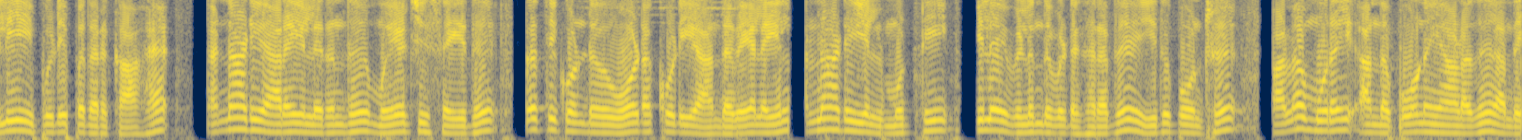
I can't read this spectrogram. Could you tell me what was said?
எலியை பிடிப்பதற்காக கண்ணாடி அறையிலிருந்து முயற்சி செய்து துரத்தி கொண்டு ஓடக்கூடிய அந்த வேளையில் கண்ணாடியில் முட்டி கீழே விழுந்து விடுகிறது. இதுபோன்று பல முறை அந்த பூனையானது அந்த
